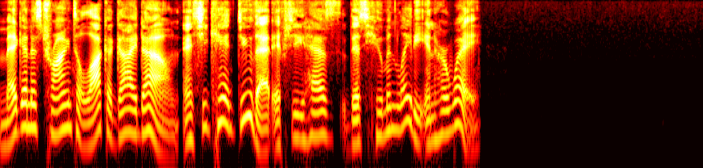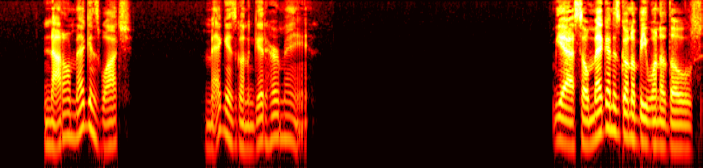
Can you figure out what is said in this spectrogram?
Megan is trying to lock a guy down, and she can't do that if she has this human lady in her way. Not on Megan's watch. Megan's going to get her man. Yeah, so Megan is going to be one of those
